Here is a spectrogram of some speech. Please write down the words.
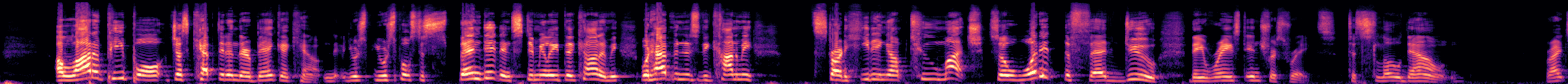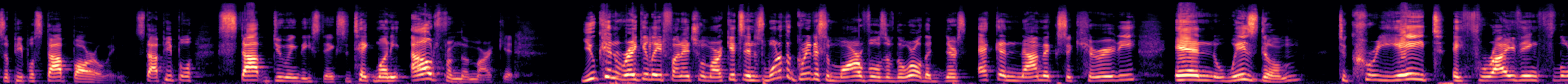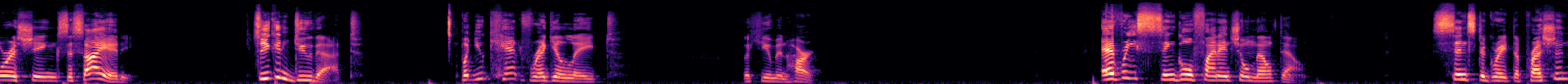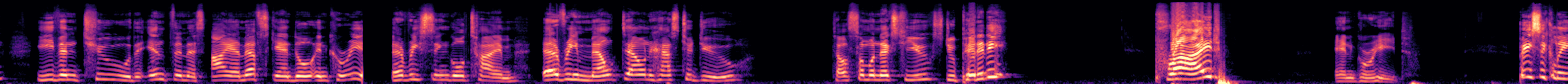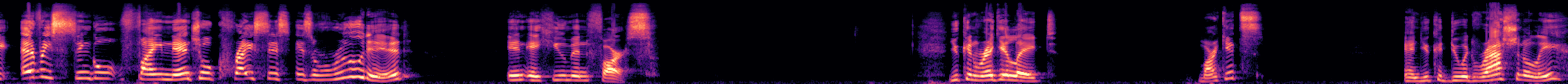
a lot of people just kept it in their bank account. You were, you were supposed to spend it and stimulate the economy. What happened is the economy started heating up too much. So, what did the Fed do? They raised interest rates to slow down, right? So people stop borrowing, stop people stop doing these things to take money out from the market. You can regulate financial markets, and it's one of the greatest marvels of the world that there's economic security and wisdom to create a thriving, flourishing society. So you can do that, but you can't regulate the human heart. Every single financial meltdown since the Great Depression, even to the infamous IMF scandal in Korea, every single time, every meltdown has to do, tell someone next to you, stupidity pride, and greed. Basically, every single financial crisis is rooted in a human farce. You can regulate markets, and you could do it rationally,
